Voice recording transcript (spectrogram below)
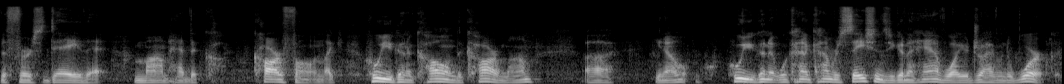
the first day that mom had the car phone. Like, who are you gonna call in the car, mom? Uh, you know, who are you gonna? What kind of conversations are you gonna have while you're driving to work?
